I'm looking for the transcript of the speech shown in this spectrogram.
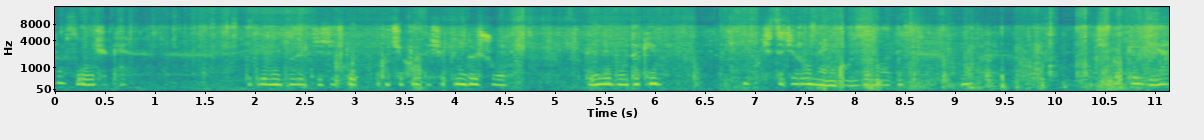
Красунчики. Потрібно трохи трішечки почекати, щоб він дійшов. Щоб він не був таким. Хочеться червоненького зірвати. Ну, таке є.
